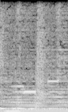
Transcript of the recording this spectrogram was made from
you.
